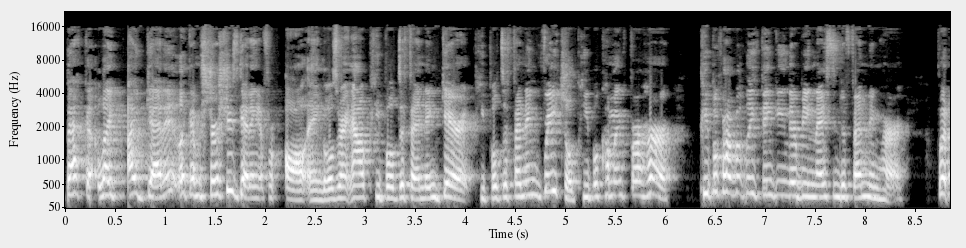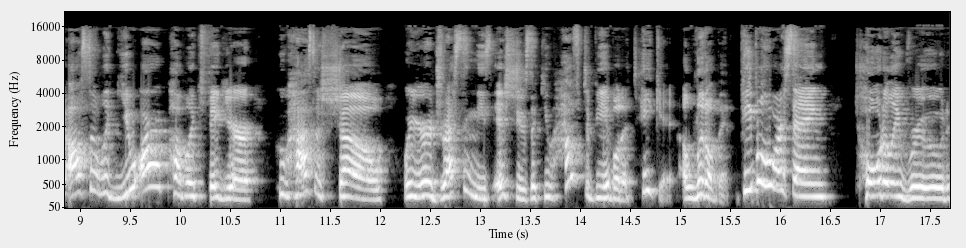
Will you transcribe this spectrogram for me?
Becca, like, I get it. Like, I'm sure she's getting it from all angles right now. People defending Garrett, people defending Rachel, people coming for her, people probably thinking they're being nice and defending her. But also, like, you are a public figure who has a show where you're addressing these issues. Like, you have to be able to take it a little bit. People who are saying totally rude,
